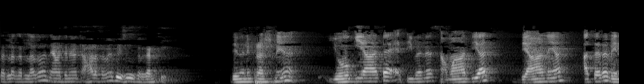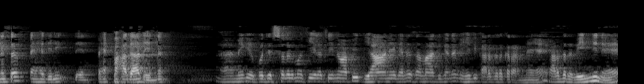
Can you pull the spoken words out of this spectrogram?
කරලා කරලා නැවත නැවත අහලා තමයි පිරිසුදු කරගන්න තියෙන්නේ. දෙවෙනි ප්‍රශ්නය යෝගියාට ඇතිවන සමාධියත් ධානයත් අතර වෙනස පැහැදිලි පහදා දෙන්න. මේකේ උපදේශවලම කියලා තියෙනවා අපි ධානය ගැන සමාධි ගැන මෙහිදී කරදර කරන්නේ නැහැ. කරදර වෙන්නේ නැහැ.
